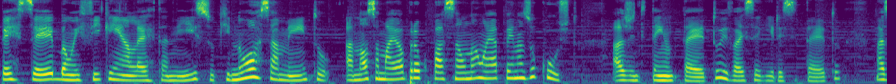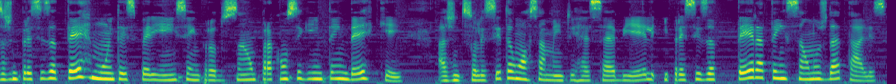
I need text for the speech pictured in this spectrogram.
Percebam e fiquem alerta nisso que no orçamento a nossa maior preocupação não é apenas o custo. A gente tem um teto e vai seguir esse teto, mas a gente precisa ter muita experiência em produção para conseguir entender que a gente solicita um orçamento e recebe ele e precisa ter atenção nos detalhes.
